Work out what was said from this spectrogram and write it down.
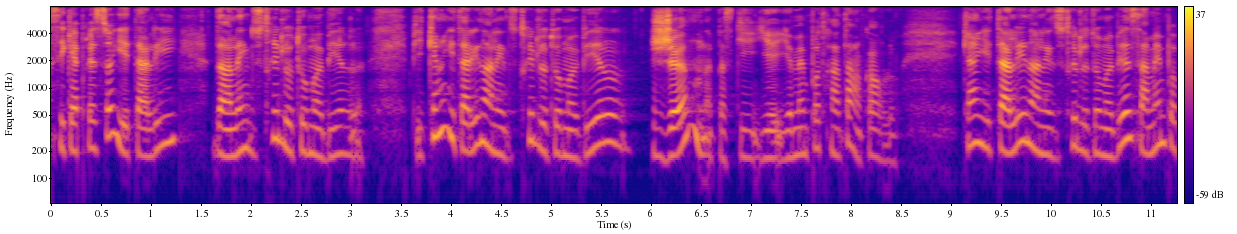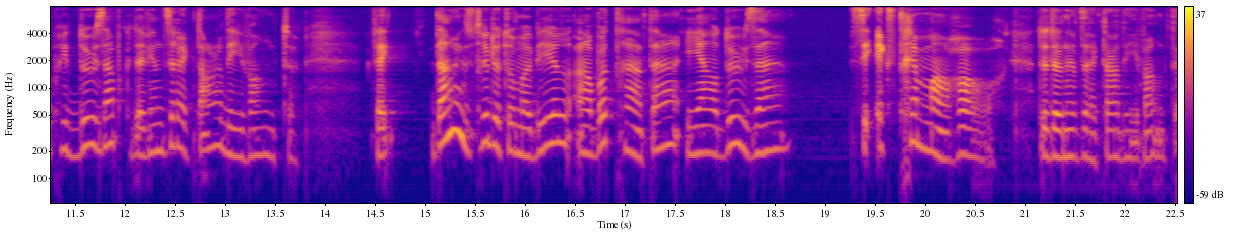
c'est qu'après ça, il est allé dans l'industrie de l'automobile. Puis quand il est allé dans l'industrie de l'automobile, jeune, parce qu'il a, même pas 30 ans encore, quand il est allé dans l'industrie de l'automobile, ça n'a même pas pris deux ans pour qu'il devienne directeur des ventes. Fait que dans l'industrie de l'automobile, en bas de 30 ans et en deux ans, c'est extrêmement rare de devenir directeur des ventes.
